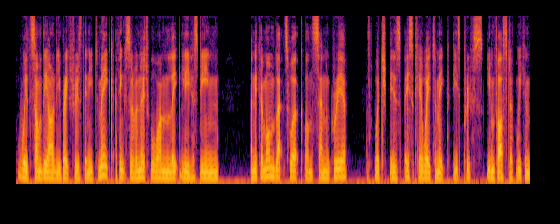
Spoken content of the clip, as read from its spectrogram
with some of the R&D breakthroughs they need to make. I think sort of a notable one lately has been Nico Mohnblatt's work on Sangria, which is basically a way to make these proofs even faster. We can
